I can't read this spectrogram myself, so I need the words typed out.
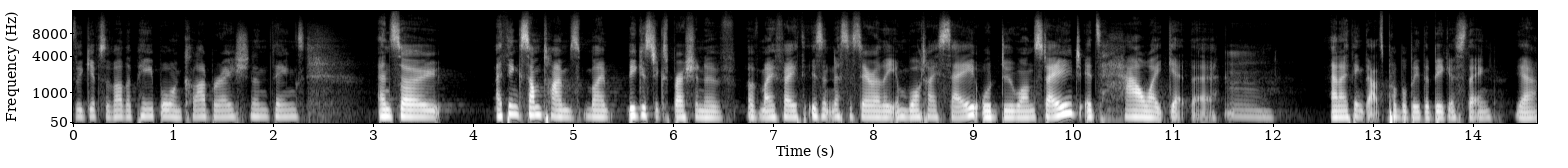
the gifts of other people and collaboration and things. And so I think sometimes my biggest expression of, of my faith isn't necessarily in what I say or do on stage, it's how I get there. And I think that's probably the biggest thing. Yeah.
